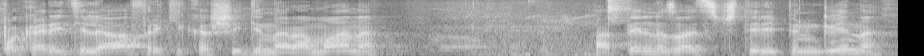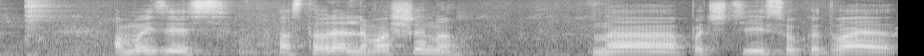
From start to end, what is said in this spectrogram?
покорителя Африки Кашигина Романа. Отель называется «Четыре пингвина». А мы здесь оставляли машину на почти, сука, два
